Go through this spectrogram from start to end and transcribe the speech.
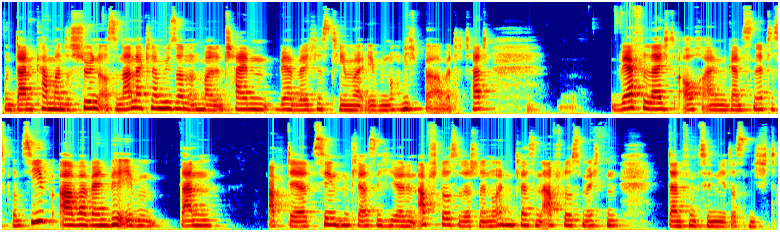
Und dann kann man das schön auseinanderklamüsern und mal entscheiden, wer welches Thema eben noch nicht bearbeitet hat. Wäre vielleicht auch ein ganz nettes Prinzip, aber wenn wir eben dann ab der 10. Klasse hier den Abschluss oder schon der 9. Klasse den Abschluss möchten, dann funktioniert das nicht.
